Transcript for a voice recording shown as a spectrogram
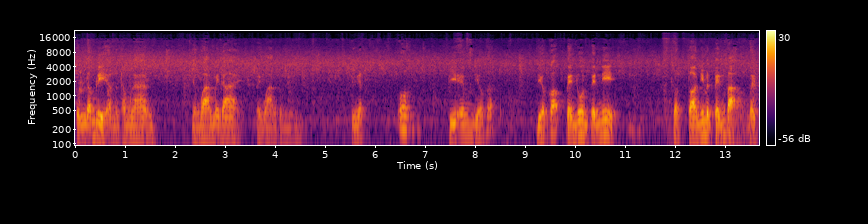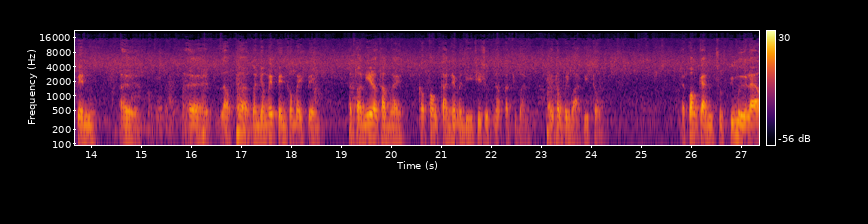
ตรงดำริอะมันทำงานยังวางไม่ได้ไปวางตรงนี้อย่างเงี้ยโอ้พีเอ็มเดี๋ยวก็ เดี๋ยวก็เป็นนู่นเป็นนี่ก็ตอนนี้มันเป็นเปล่า ไม่เป็น เออเออเราเออมันยังไม่เป็นก็ไม่เป็น แต่ตอนนี้เราทำไงก็ป้องกันให้มันดีที่สุดณปัจจุบัน ไม่ต้องไปหวาดวิตก แต่ป้องกันสุดฝีมือแล้ว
